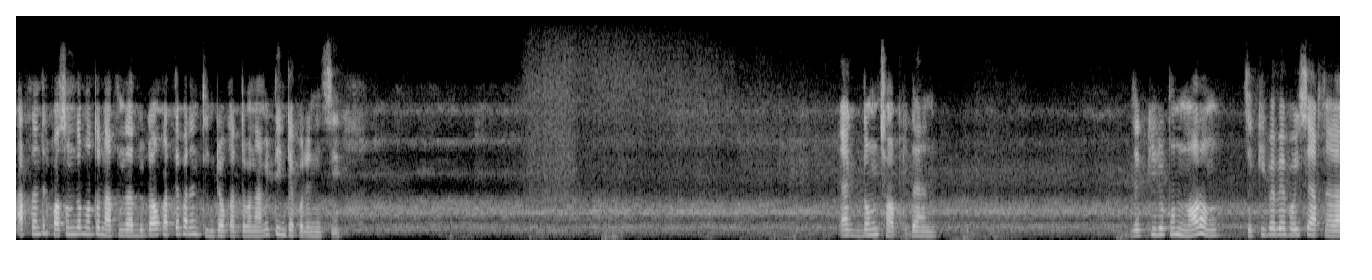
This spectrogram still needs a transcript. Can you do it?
আপনাদের পছন্দ মতন আপনারা দুটাও করতে পারেন, তিনটাও করতে পারেন, আমি তিনটা করে নিছি। একদম সফট দেন। যে কীরকম নরম, যে কীভাবে হয়েছে আপনারা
